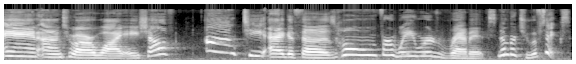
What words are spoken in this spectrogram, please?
And on to our YA shelf Auntie Agatha's Home for Wayward Rabbits, number two of six.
